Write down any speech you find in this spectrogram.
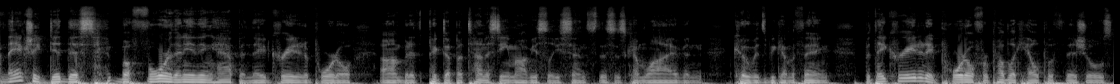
they actually did this before anything happened. They had created a portal, um, but it's picked up a ton of steam, obviously, since this has come live and COVID's become a thing. But they created a portal for public health officials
